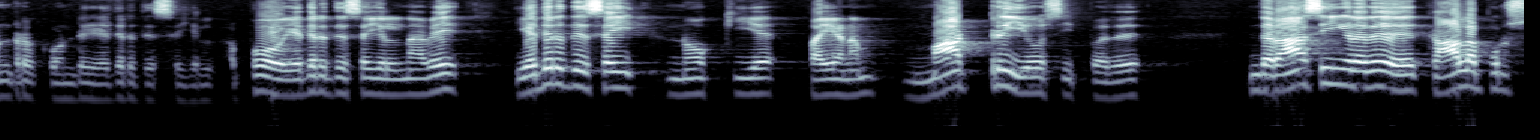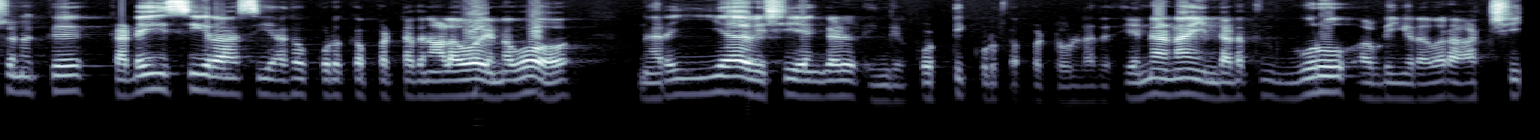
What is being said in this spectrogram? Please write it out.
ஒன்றுக்கொண்டு எதிர் திசையில். அப்போ எதிர் திசையில்னாவே எதிர் திசை நோக்கிய பயணம் மாற்றி யோசிப்பது. இந்த ராசிங்கிறது காலபுருஷனுக்கு கடைசி ராசியாக கொடுக்கப்பட்டதுனாலவோ என்னவோ நிறைய விஷயங்கள் இங்கே கொட்டி கொடுக்கப்பட்டுள்ளது. என்னன்னா இந்த இடத்துல குரு அப்படிங்கிறவர் ஆட்சி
